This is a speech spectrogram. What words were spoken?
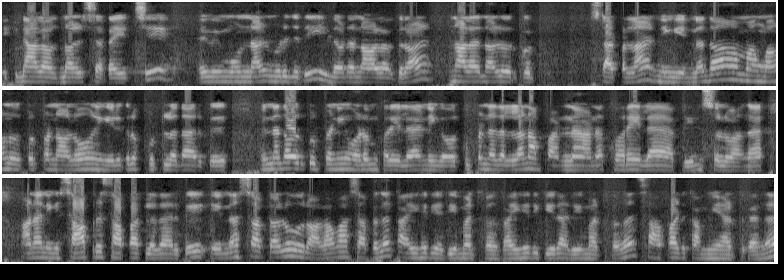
இன்னைக்கு நாலாவது நாள் ஸ்டார்ட் ஆயிடுச்சு. இது மூணு நாள் முடிஞ்சது. இதோட நாலாவது நாள். நாலாவது நாள் ஒர்க் அவுட் ஸ்டார்ட் பண்ணலாம். நீங்கள் என்னதான் மாங்க மாங்கன்னு ஒர்க் அவுட் பண்ணாலும் நீங்கள் எடுக்கிற ஃபுட்டில் தான் இருக்குது என்னதான் ஒர்க் அவுட் பண்ணி உடம்பு குறையல நீங்கள் ஒர்க் அவுட் பண்ணதெல்லாம் நான் பண்ணேன். ஆனால் குறையல அப்படின்னு சொல்லுவாங்க. ஆனால் நீங்கள் சாப்பிட்ற சாப்பாட்டில் தான் இருக்குது என்ன சாப்பிட்டாலும் ஒரு அளவாக சாப்பிடுங்க. காய்கறி அதிகமாக எடுத்துக்கோங்க. காய்கறி கீரை அதிகமாக எடுத்துக்கோங்க. சாப்பாடு கம்மியாக எடுத்துக்கோங்க.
